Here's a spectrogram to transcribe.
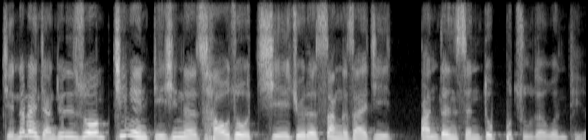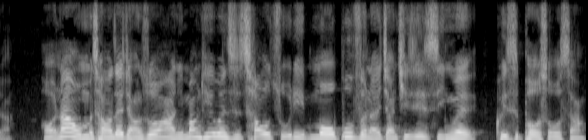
简单来讲，就是说今年底薪的操作解决了上个赛季板凳深度不足的问题啊。好，那我们常常在讲说啊，你 Monty Williams 超主力，某部分来讲其实也是因为 Chris Paul 受伤。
